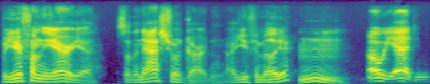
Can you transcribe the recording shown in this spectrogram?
but you're from the area, so the Nashua Garden. Are you familiar? Mm. Oh yeah, dude.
